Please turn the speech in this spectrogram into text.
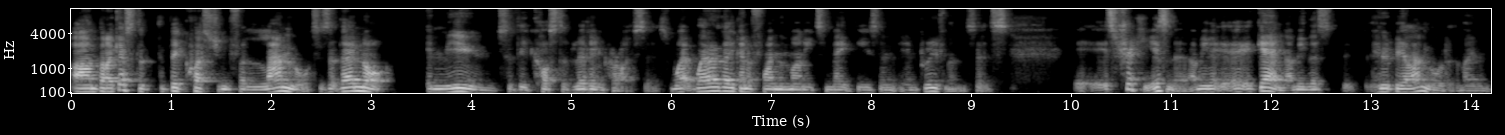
Um, but I guess the, the big question for landlords is that they're not immune to the cost of living crisis. Where, where are they going to find the money to make these in, improvements? It's it's tricky, isn't it? I mean, it, again, I mean, there's who would be a landlord at the moment?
